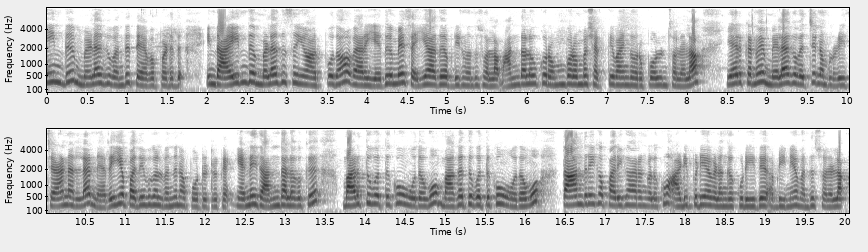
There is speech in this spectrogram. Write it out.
ஐந்து மிளகு வந்து தேவைப்படுது. இந்த ஐந்து மிளகு செய்யும் அற்புதம் வேறு எதுவுமே செய்யாது அப்படின்னு வந்து சொல்லலாம். அந்தளவுக்கு ரொம்ப ரொம்ப சக்தி வாய்ந்த ஒரு பொருள்னு சொல்லலாம். ஏற்கனவே மிளகு வச்சு நம்மளுடைய சேனலில் நிறைய பதிவுகள் வந்து நான் போட்டுட்ருக்கேன். ஏன்னா இது அந்தளவுக்கு மருத்துவத்துக்கும் உதவும் மகத்துவத்துக்கும் உதவும் தாந்திரிக பரிகாரங்களுக்கும் அடிப்படையாக விளங்கக்கூடியது அப்படின்னே வந்து சொல்லலாம்.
